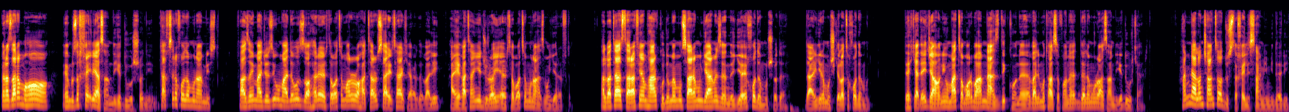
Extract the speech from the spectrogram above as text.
به نظرم ماها امروز خیلی از همدیگه دور شدیم. تقصیر خودمون هم نیست. فضای مجازی اومده و ظاهر ارتباط ما رو راحتتر و سریعتر کرده ولی حقیقتا یه جورایی ارتباطمون رو از ما گرفته. البته از طرفی هم هر کدوممون سرمون گرم زندگی های خودمون شده درگیر مشکلات خودمون. دهکده جهانی اومد تا ما رو با هم نزدیک کنه ولی متاسفانه دلمون رو از همدیگه دور کرد. همین الان چند تا دوست خیلی صمیمی داری؟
